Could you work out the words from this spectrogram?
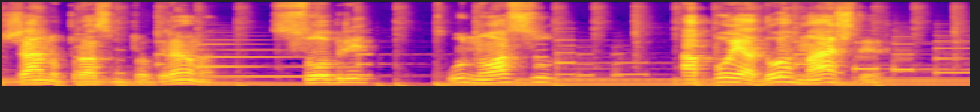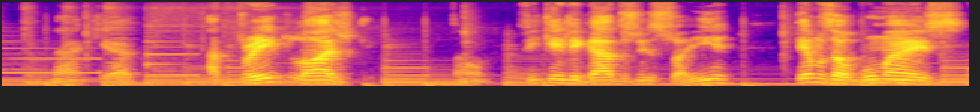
já no próximo programa sobre o nosso apoiador master, né? Que é a Trade Logic. Então, fiquem ligados nisso aí. Temos algumas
